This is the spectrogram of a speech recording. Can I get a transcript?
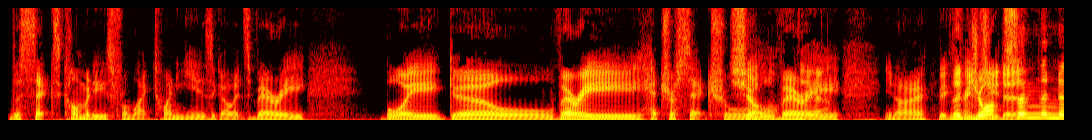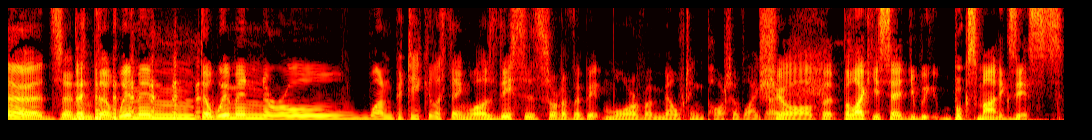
the sex comedies from like 20 years ago, it's very boy girl, very heterosexual, Sure, very yeah. you know, Bit the jocks to- and the nerds and the women. The women are all one particular thing. Whereas this is sort of a bit more of a melting pot of like, Sure, but but like you said, you, Booksmart exists.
